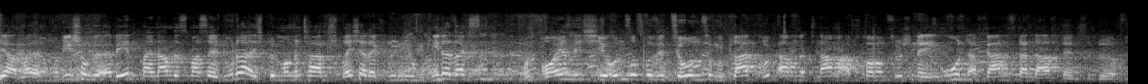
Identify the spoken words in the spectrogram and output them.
Ja, wie schon erwähnt, mein Name ist Marcel Duda. Ich bin momentan Sprecher der Grünen Jugend Niedersachsen und freue mich, hier unsere Position zum geplanten Rücknahmeabkommen zwischen der EU und Afghanistan darstellen zu dürfen.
